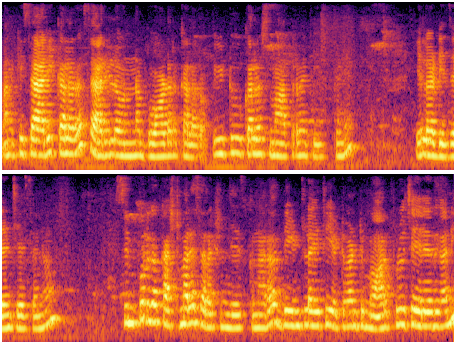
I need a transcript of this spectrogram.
మనకి శారీ కలర్ శారీలో ఉన్న బార్డర్ కలర్ ఈ టూ కలర్స్ మాత్రమే తీసుకుని ఇలా డిజైన్ చేశాను. సింపుల్గా కస్టమరే సెలెక్షన్ చేసుకున్నారు దీంట్లో అయితే ఎటువంటి మార్పులు చేయలేదు కానీ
